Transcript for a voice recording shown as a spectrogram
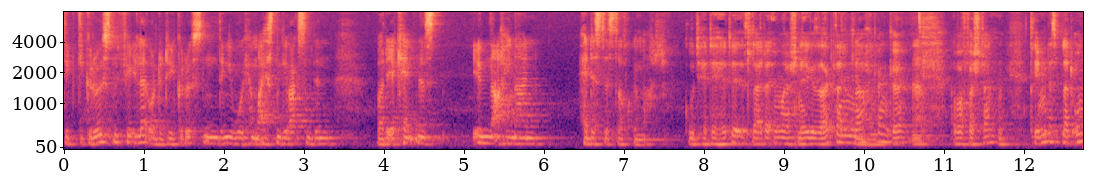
die, die größten Fehler oder die größten Dinge, wo ich am meisten gewachsen bin, war die Erkenntnis im Nachhinein, hättest du es doch gemacht. Gut, hätte, hätte ist leider immer schnell gesagt dann im Nachgang, gell? Ja. aber verstanden. Drehen wir das Blatt um.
